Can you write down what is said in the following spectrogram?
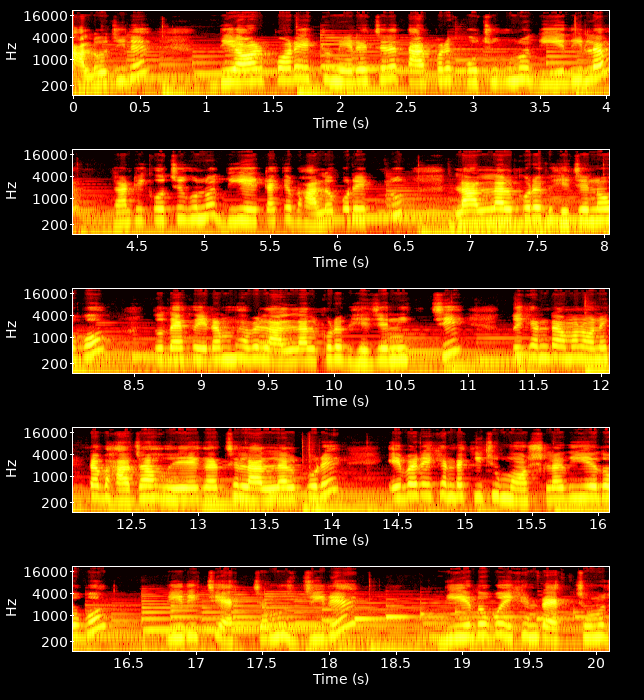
কালো জিরে। দেওয়ার পরে একটু নেড়ে চেড়ে তারপরে কচুগুলো দিয়ে দিলাম। গাঁটি কচুগুলো দিয়ে এটাকে ভালো করে একটু লাল লাল করে ভেজে নেব। তো দেখো এরম ভাবে লাল লাল করে ভেজে নিচ্ছি। তো এখানটা আমার অনেকটা ভাজা হয়ে গেছে লাল লাল করে। এবার এখানটা কিছু মশলা দিয়ে দেবো। দিয়ে দিচ্ছি এক চামচ জিরে। দিয়ে দেবো এখানটা এক চামচ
